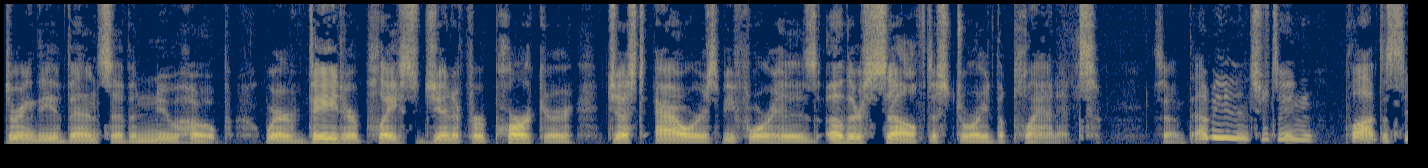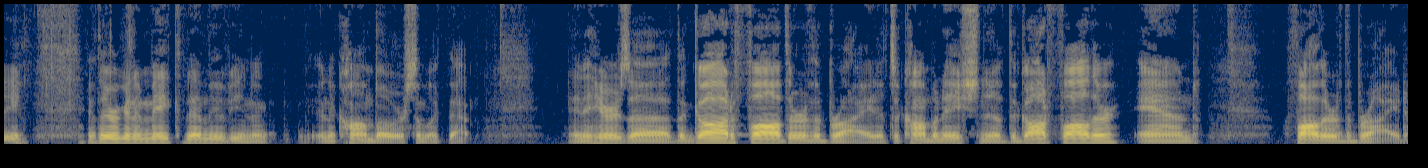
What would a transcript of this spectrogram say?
during the events of A New Hope, where Vader placed Jennifer Parker just hours before his other self destroyed the planet. So that'd be an interesting plot to see if they were going to make that movie in a in a combo or something like that. And here's uh, the Godfather of the Bride. It's a combination of the Godfather and Father of the Bride.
